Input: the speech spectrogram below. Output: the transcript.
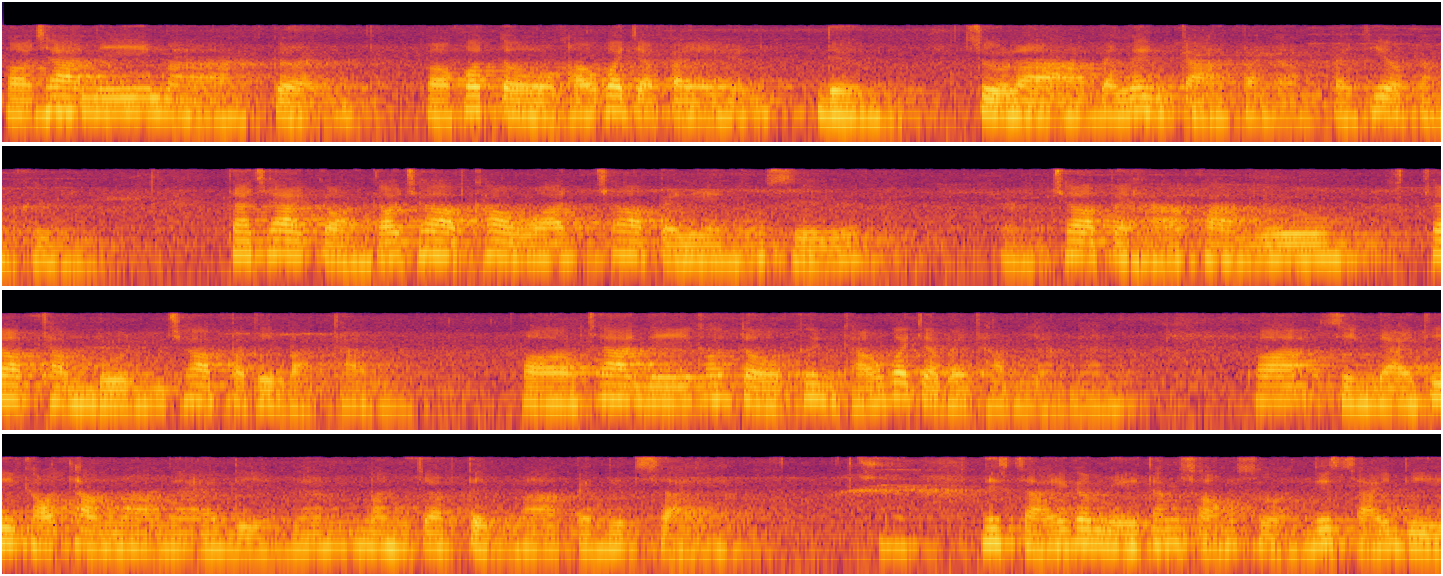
พอชาตินี้มาเกิด พอเขาโตเขาก็จะไปดื่มสุราไปเล่นการพนันไปเที่ยวกลางคืน ถ้าชาติก่อนเขาชอบเข้าวัดชอบไปเรียนหนังสือ ชอบไปหาความรู้ ชอบทำบุญชอบปฏิบัติธรรม อชาตินี้เขาโตขึ้นเขาก็จะไปทำอย่างนั้น เพราะสิ่งใดที่เขาทำมาในอดีตนั้นมันจะติดมาเป็นนิสัย นิสัยก็มีทั้งสองส่วน นิสัยดี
